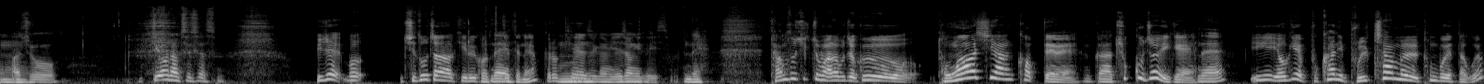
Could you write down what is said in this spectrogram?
음. 아주 뛰어난 투수였습니다. 이제 뭐 지도자 길을 걷게 네, 되네요. 그렇게 음. 지금 예정이 돼 있습니다. 네. 다음 소식 좀 알아보죠. 그 동아시안컵 대회, 그러니까 축구죠 이게. 네. 이게 여기에 북한이 불참을 통보했다고요?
